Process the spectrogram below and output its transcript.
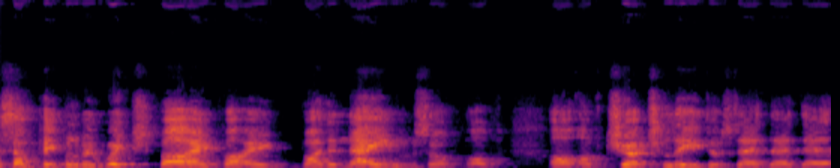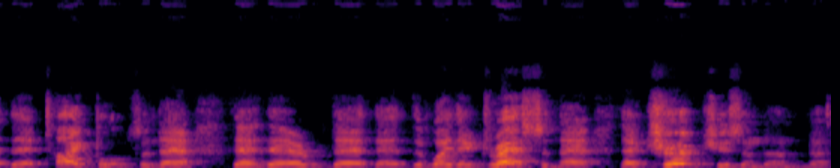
Some people are bewitched by, by, by the names of, of, of church leaders, their, their, their, their titles and their, their, their, their, their, the way they dress and their, their churches and, and uh,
